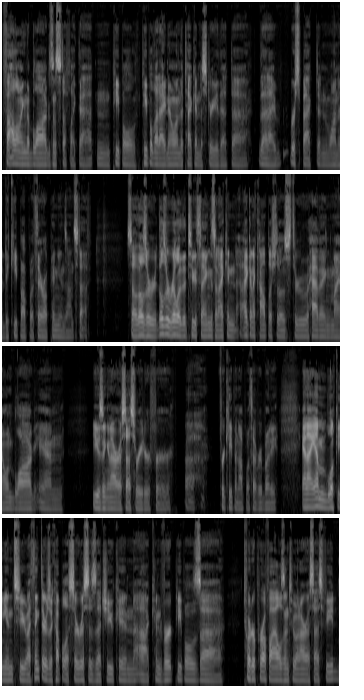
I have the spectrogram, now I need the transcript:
following the blogs and stuff like that and people people that I know in the tech industry that uh that I respect and wanted to keep up with their opinions on stuff. So those are those are really the two things and I can I can accomplish those through having my own blog and using an RSS reader for uh for keeping up with everybody. And I am looking into I think there's a couple of services that you can uh convert people's uh Twitter profiles into an RSS feed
